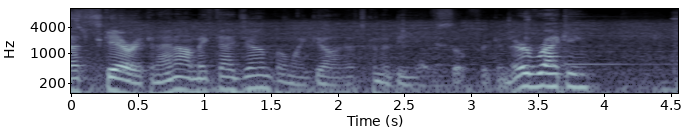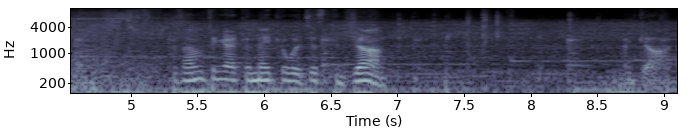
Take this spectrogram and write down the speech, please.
That's scary. Can I not make that jump? Oh my god, that's gonna be so freaking nerve-wracking. Because I don't think I can make it with just a jump. Oh my god.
